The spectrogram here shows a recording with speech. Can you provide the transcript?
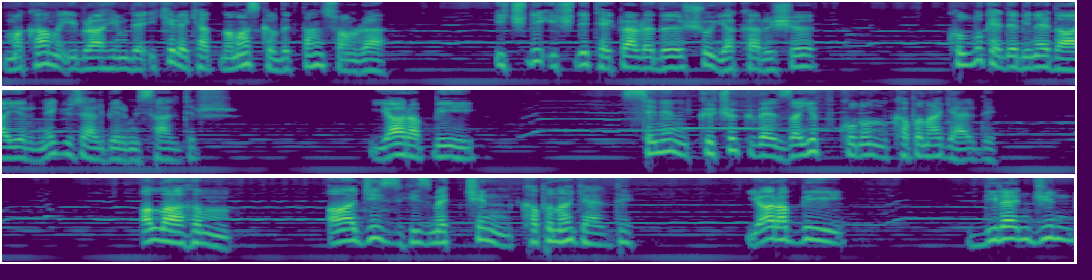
makamı İbrahim'de iki rekat namaz kıldıktan sonra içli içli tekrarladığı şu yakarışı kulluk edebine dair ne güzel bir misaldir. Ya Rabbi, senin küçük ve zayıf kulun kapına geldi. Allah'ım, aciz hizmetçin kapına geldi. Ya Rabbi, dilencin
